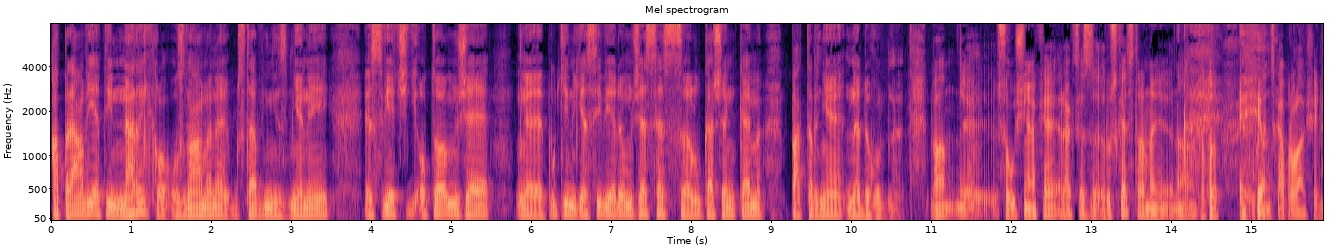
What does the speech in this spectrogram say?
a právě ty narychlo oznámené ústavní změny svědčí o tom, že eh, Putin je si vědom, že se s Lukašenkem patrně nedohodne. No a eh, jsou už nějaké reakce z ruské strany na toto ukrajinská prohlášení?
